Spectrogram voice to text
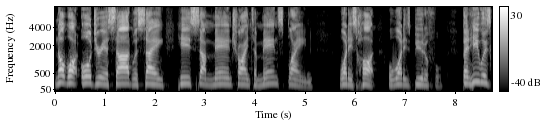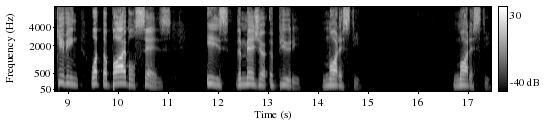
Not what Audrey Assad was saying, here's some man trying to mansplain what is hot or what is beautiful. But he was giving what the Bible says is the measure of beauty modesty. Modesty.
